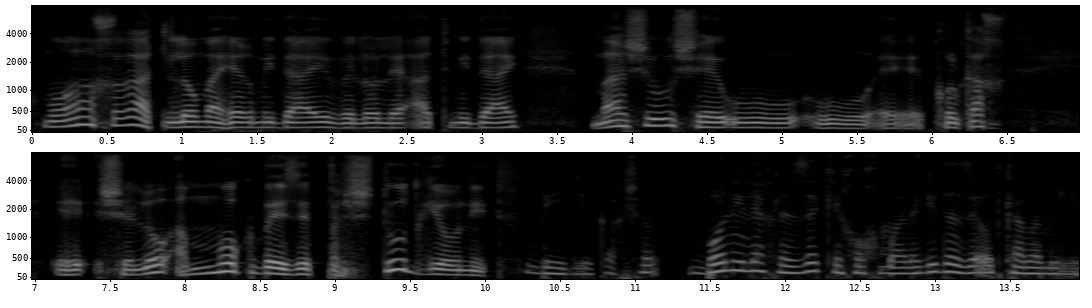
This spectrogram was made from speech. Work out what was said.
כמו החרט, לא מהר מדי ולא לאט מדי, משהו שהוא הוא, אה, כל כך... אה, שלא עמוק באיזה פשטות גאונית. בדיוק. עכשיו, בוא נלך לזה כחוכמה, נגיד על זה עוד כמה מילים.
